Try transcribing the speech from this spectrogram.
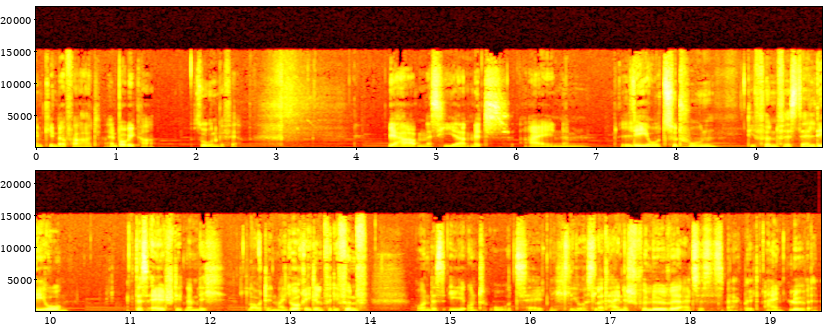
ein Kinderfahrrad, ein Bobbycar, so ungefähr. Wir haben es hier mit einem Leo zu tun. Die 5 ist der Leo, das L steht nämlich laut den Majorregeln für die 5 und das E und O zählt nicht. Leo ist lateinisch für Löwe, also ist das Merkbild ein Löwe.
